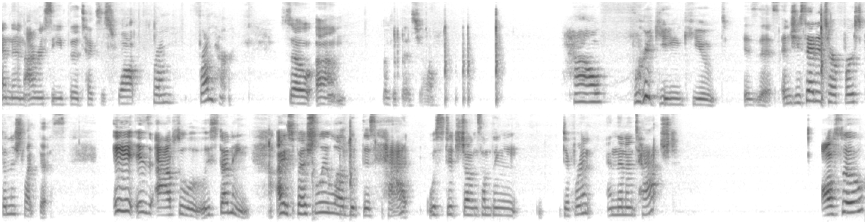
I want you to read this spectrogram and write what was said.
And then I received the Texas swap from from her. So um, Look at this, y'all. How freaking cute is this? And she said it's her first finish like this. It is absolutely stunning. I especially love that this hat was stitched on something different and then attached. Also,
